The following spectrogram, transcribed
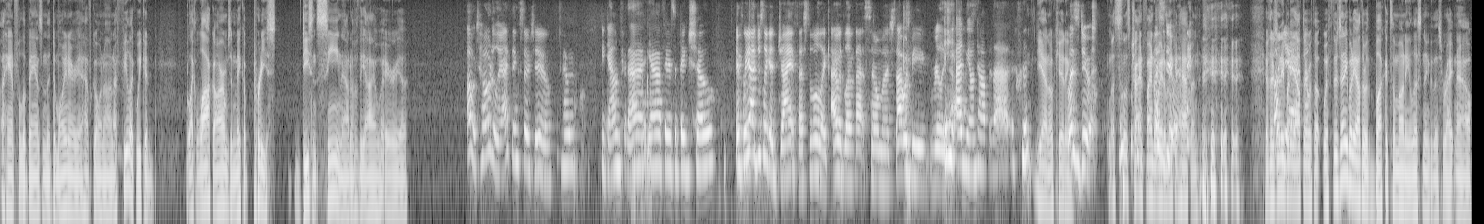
a handful of bands in the Des Moines area have going on, I feel like we could like lock arms and make a pretty s- decent scene out of the Iowa area. Oh, totally. I think so too. I would be down for that. Yeah, if there's a big show, If we had just like a giant festival, like I would love that so much. That would be really. I'd nice. be on top of that. Yeah, no kidding. Let's do it. Let's let's try and find a way to make it it. happen. if there's Oh, anybody yeah. out there with a, if there's anybody out there with buckets of money listening to this right now,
